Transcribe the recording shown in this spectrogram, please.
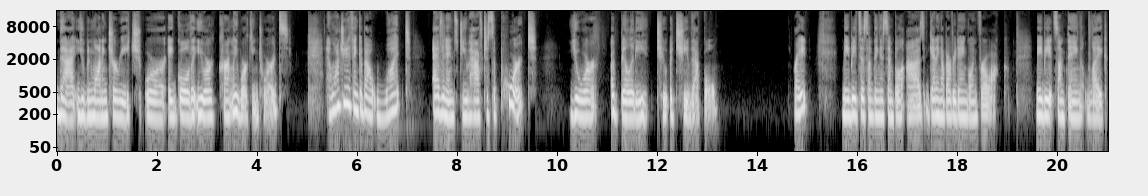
that you've been wanting to reach or a goal that you are currently working towards. I want you to think about what evidence do you have to support your ability to achieve that goal. Right? Maybe it's something as simple as getting up every day and going for a walk. Maybe it's something like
